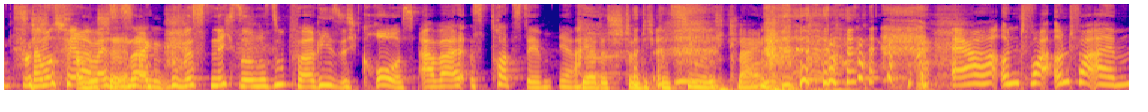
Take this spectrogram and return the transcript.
Man muss fairerweise sagen, du bist nicht so super riesig groß, aber ist trotzdem, ja. Ja, das stimmt. Ich bin ziemlich klein. ja, und vor, und vor allem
